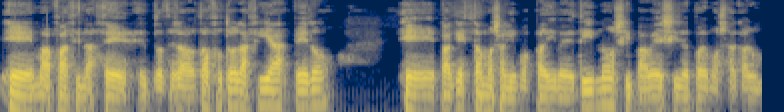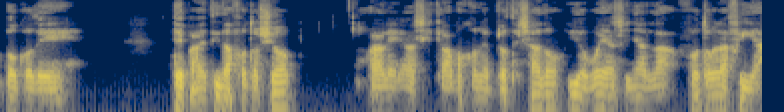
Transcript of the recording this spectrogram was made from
eh, más fácil hacer el procesado de otras fotografías, pero eh, ¿para qué estamos aquí? Pues para divertirnos y para ver si le podemos sacar un poco de, de partida Photoshop. Vale, así que vamos con el procesado y os voy a enseñar la fotografía.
